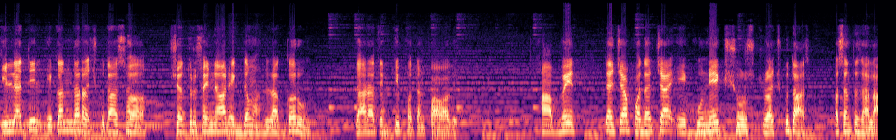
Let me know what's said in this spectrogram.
किल्ल्यातील एकंदर राजपुतासह शत्रू सैन्यावर एकदम हल्ला करून दारातील ती पतन पावावे. हा बेत त्याच्या पदाच्या एकूण एक शूर राजपुतास पसंत झाला.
